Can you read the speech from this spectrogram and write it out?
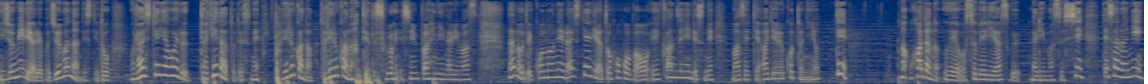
20ml あれば十分なんですけどライスキャリアオイルだけだとですね足りるかな足りるかなって言ってすごいね心配になります。なのでこのねライスキャリアとホホバをええ感じにですね混ぜてあげることによってまあ、お肌の上を滑りやすくなりますしでさらに、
